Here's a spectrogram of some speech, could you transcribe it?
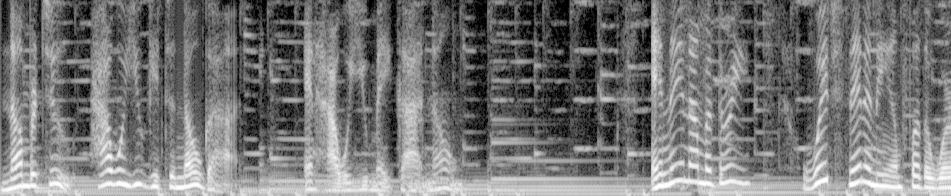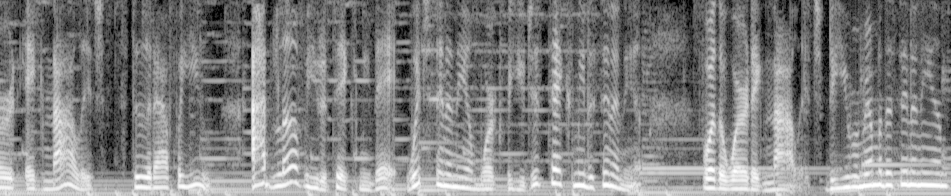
Number two, how will you get to know God? And how will you make God known? And then number three, which synonym for the word acknowledge stood out for you? I'd love for you to text me that. Which synonym worked for you? Just text me the synonym for the word acknowledge. Do you remember the synonyms?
